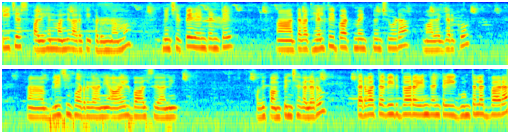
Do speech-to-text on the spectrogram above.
టీచర్స్ పదిహేను మంది వరకు ఇక్కడ ఉన్నాము. మేము చెప్పేది ఏంటంటే తర్వాత హెల్త్ డిపార్ట్మెంట్ నుంచి కూడా మా దగ్గరకు బ్లీచింగ్ పౌడర్ కానీ ఆయిల్ బాల్స్ కానీ అవి పంపించగలరు. తర్వాత వీటి ద్వారా ఏంటంటే ఈ గుంటల ద్వారా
